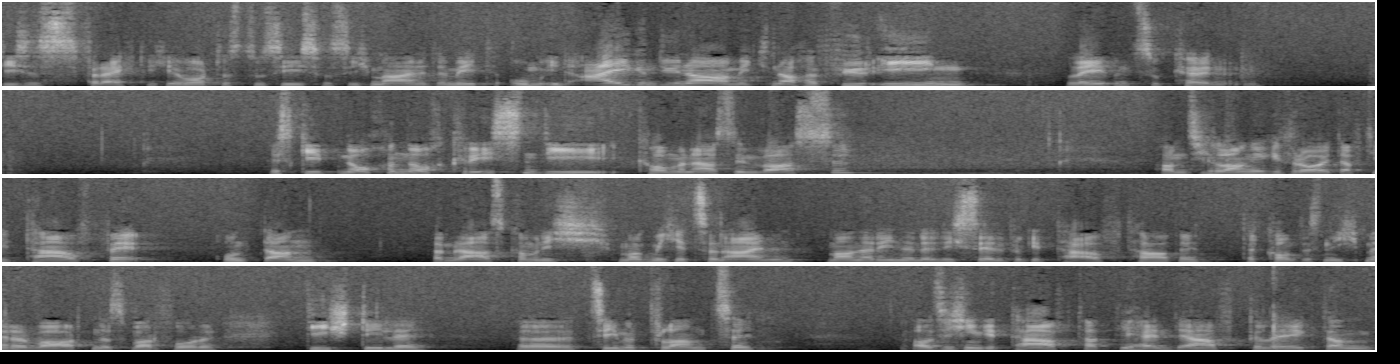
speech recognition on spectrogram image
dieses rechtliche Wort, dass du siehst, was ich meine damit, um in Eigendynamik nachher für ihn leben zu können. Es gibt noch und noch Christen, die kommen aus dem Wasser, haben sich lange gefreut auf die Taufe. Und dann beim Rauskommen, ich mag mich jetzt an einen Mann erinnern, den ich selber getauft habe, der konnte es nicht mehr erwarten, das war vorher die stille äh, Zimmerpflanze. Als ich ihn getauft habe, die Hände aufgelegt, dann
